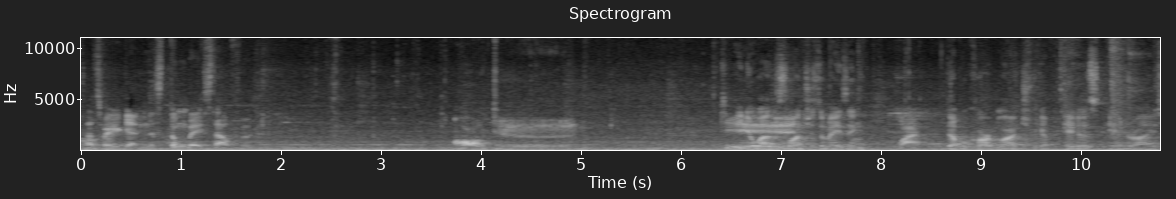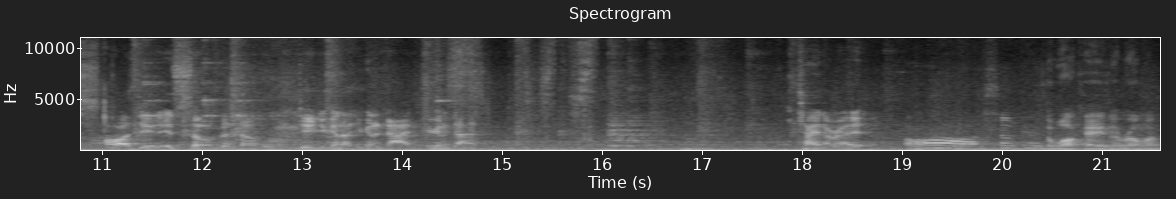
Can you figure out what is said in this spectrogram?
So that's where you're getting this Dongbei style food. Oh, dude. Dude. You know why this lunch is amazing? Why? Double carb lunch. We got potatoes and rice. Oh, dude, it's so good though. Dude, you're gonna you're gonna die. You're gonna die. China, right? Oh, so good. The wok hei, the aroma.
